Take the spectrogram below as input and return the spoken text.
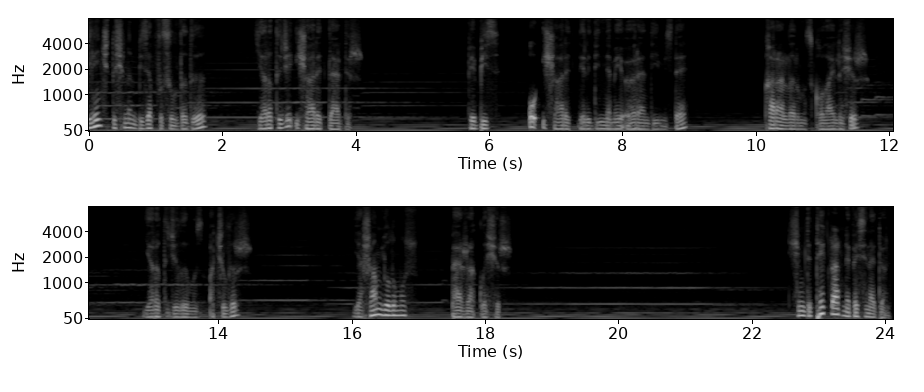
bilinç dışının bize fısıldadığı yaratıcı işaretlerdir. Ve biz o işaretleri dinlemeyi öğrendiğimizde kararlarımız kolaylaşır, yaratıcılığımız açılır, yaşam yolumuz berraklaşır. Şimdi tekrar nefesine dön.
